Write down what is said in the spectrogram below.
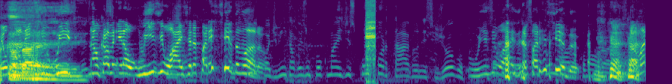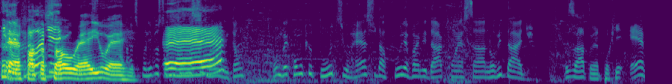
Eu falei se o Wiz... Não, calma aí, não. O Wiz e o Weiser é parecido, mano. Pode vir talvez um pouco mais desconfortável nesse jogo. O Wiz e o Weiser é parecido. Calma aí, É, calma falta só o E e o Tá R. disponível É. Então, vamos ver como que o Tuts e o resto da Fúria vai lidar com essa novidade. Exato, né? Porque é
